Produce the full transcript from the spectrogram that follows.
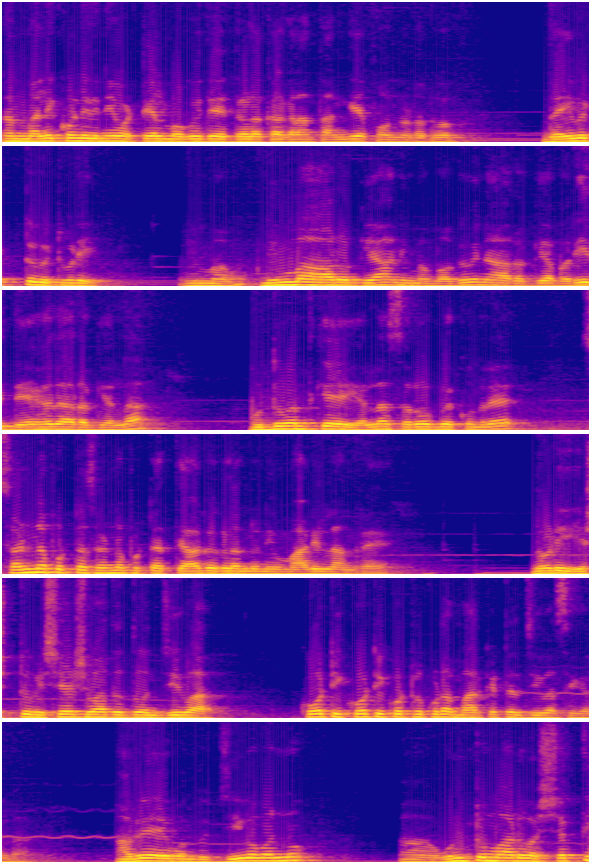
ನಾನು ಮಲಿಕೊಂಡಿದ್ದೀನಿ ಹೊಟ್ಟೆಯಲ್ಲಿ ಮಗು ಇದೆ, ಎದ್ದೊಳಕ್ಕಾಗಲ್ಲ ಅಂತ ಹಂಗೆ ಫೋನ್ ನೋಡೋದು. ದಯವಿಟ್ಟು ಬಿಟ್ಬಿಡಿ. ನಿಮ್ಮ ನಿಮ್ಮ ಆರೋಗ್ಯ, ನಿಮ್ಮ ಮಗುವಿನ ಆರೋಗ್ಯ, ಬರೀ ದೇಹದ ಆರೋಗ್ಯ ಅಲ್ಲ ಬುದ್ಧಿವಂತಿಕೆ ಎಲ್ಲ ಸರೋಗಬೇಕು ಅಂದರೆ ಸಣ್ಣ ಪುಟ್ಟ ಸಣ್ಣ ಪುಟ್ಟ ತ್ಯಾಗಗಳನ್ನು ನೀವು ಮಾಡಿಲ್ಲ ಅಂದರೆ ನೋಡಿ ಎಷ್ಟು ವಿಶೇಷವಾದದ್ದು ಒಂದು ಜೀವ. ಕೋಟಿ ಕೋಟಿ ಕೊಟ್ಟರು ಕೂಡ ಮಾರ್ಕೆಟಲ್ಲಿ ಜೀವ ಸಿಗಲ್ಲ. ಆದರೆ ಒಂದು ಜೀವವನ್ನು ಉಂಟು ಮಾಡುವ ಶಕ್ತಿ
